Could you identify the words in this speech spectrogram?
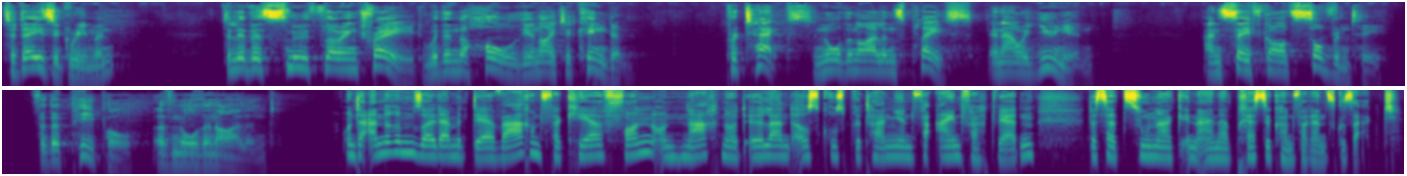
Today's agreement delivers smooth flowing trade within the whole United Kingdom, protects Northern Ireland's place in our union and safeguards sovereignty for the people of Northern Ireland. Unter anderem soll damit der Warenverkehr von und nach Nordirland aus Großbritannien vereinfacht werden. Das hat Sunak in einer Pressekonferenz gesagt.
